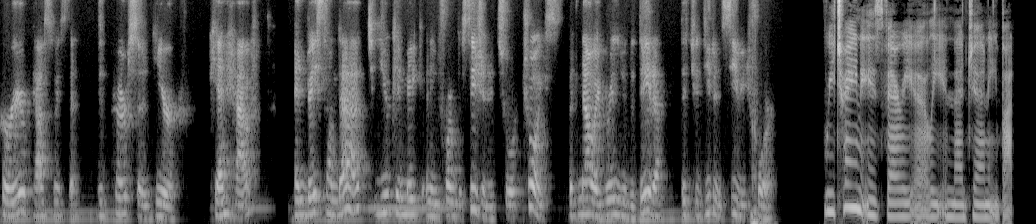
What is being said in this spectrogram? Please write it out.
career pathways that the person here can have and based on that, you can make an informed decision. It's your choice. But now I bring you the data that you didn't see before. Retrain is very early in their journey, but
